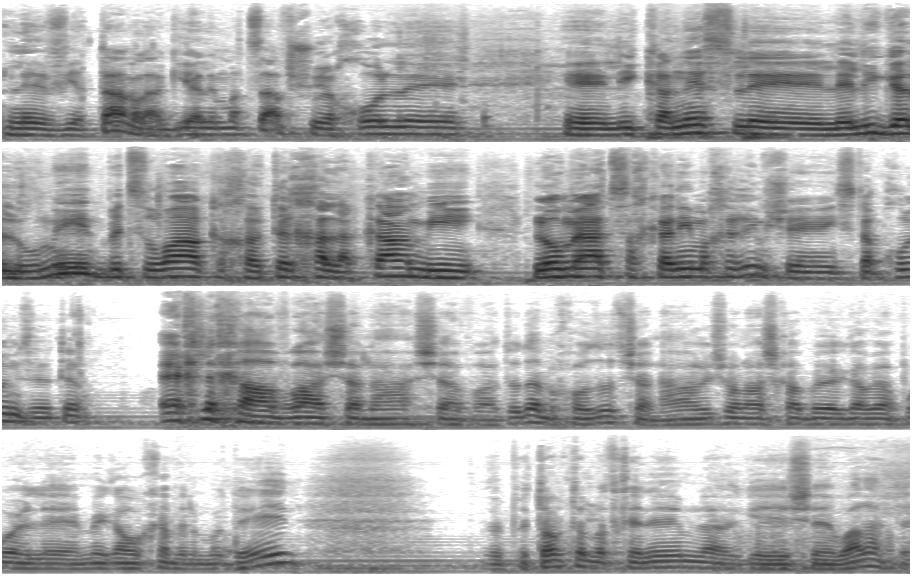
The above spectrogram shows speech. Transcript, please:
לאביתר להגיע למצב שהוא יכול אה, להיכנס ל- לליגה לאומית בצורה ככה יותר חלקה מלא מעט שחקנים אחרים שהסתבכו עם זה יותר. איך לך עברה השנה שעברה? אתה יודע, בכל זאת, שנה הראשונה שלך גם בהפועל אה, מגה או חבל מודיעין, ופתאום אתם מתחילים להרגיש שוואלה, אתם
